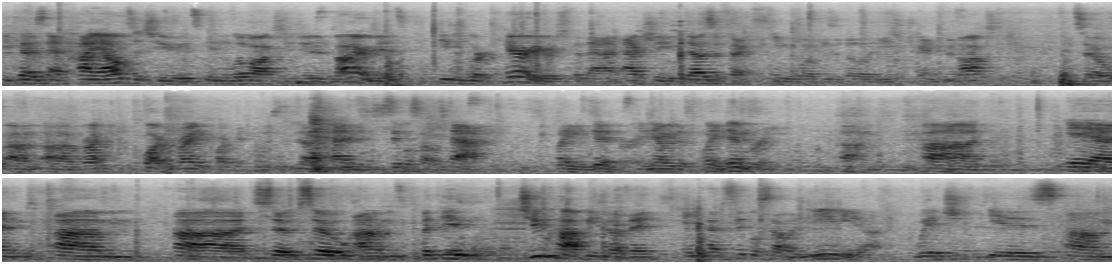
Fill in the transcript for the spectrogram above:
because at high altitudes in low oxygen environments, people who are carriers for that actually does affect the hemoglobin's ability to transmit oxygen. And so um, uh, Brian Clark, Brian Clark, was, uh, had a sickle cell attack playing in Denver, and now he doesn't play in Denver anymore. Um, uh, and um, uh, so, so um, but then two copies of it, and you have sickle cell anemia, which is, um,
